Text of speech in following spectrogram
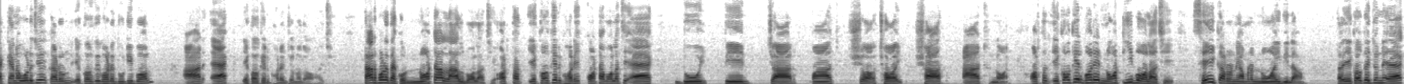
এক কেন বলেছে? কারণ এককের ঘরে দুটি বল। আর এক এককের ঘরের জন্য দেওয়া হয়েছে। তারপরে দেখো, নটা লাল বল আছে। অর্থাৎ এককের ঘরে কটা বল আছে? এক, দুই, তিন, চার, পাঁচ ছয়, সাত, আট, নয়। অর্থাৎ এককের ঘরে নটি বল আছে। সেই কারণে আমরা নয় দিলাম। তাহলে এককের জন্য এক,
